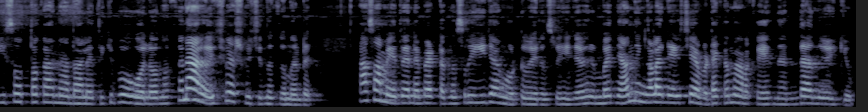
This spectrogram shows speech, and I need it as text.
ഈ സ്വത്തൊക്കെ അനാഥാലയത്തേക്ക് പോകുമല്ലോ? എന്നൊക്കെ ഞാൻ ആലോചിച്ച് വിഷമിച്ച് നിൽക്കുന്നുണ്ട്. ആ സമയത്ത് തന്നെ പെട്ടെന്ന് ശ്രീജ അങ്ങോട്ട് വരും. ശ്രീജ വരുമ്പോൾ ഞാൻ നിങ്ങളെ അന്വേഷിച്ച് എവിടെയൊക്കെ നടക്കായിരുന്നു? എന്താണെന്ന് ചോദിക്കും.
